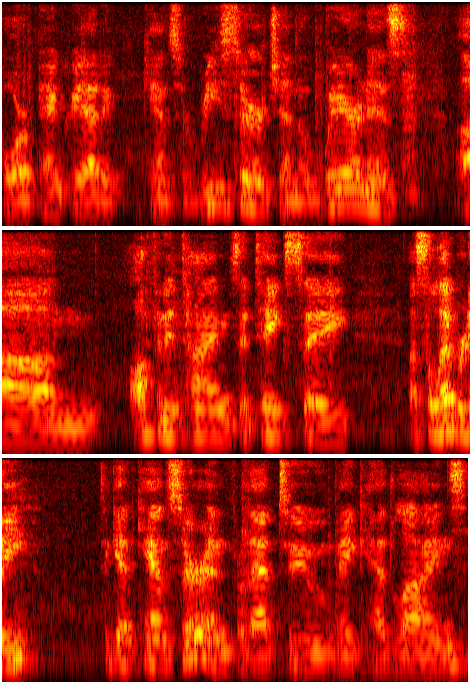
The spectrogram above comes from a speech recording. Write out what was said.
for pancreatic cancer research and awareness. Um, often at times it takes a, a celebrity to get cancer and for that to make headlines.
